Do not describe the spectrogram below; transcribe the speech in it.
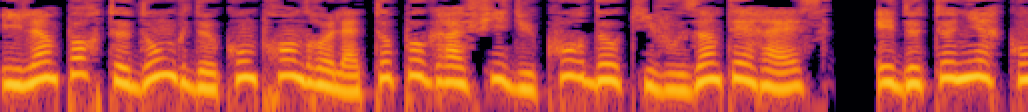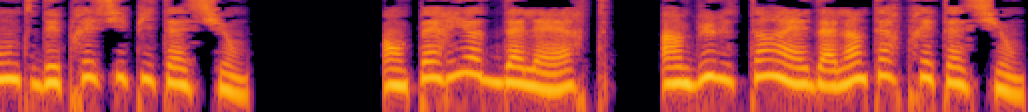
Il importe donc de comprendre la topographie du cours d'eau qui vous intéresse, et de tenir compte des précipitations. En période d'alerte, un bulletin aide à l'interprétation.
